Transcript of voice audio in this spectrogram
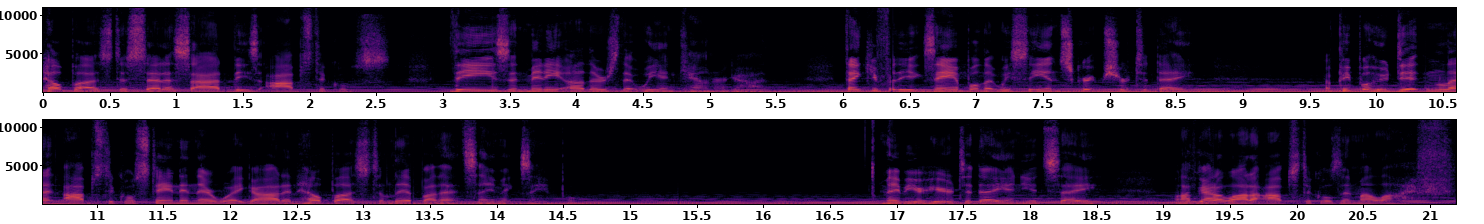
Help us to set aside these obstacles, these and many others that we encounter, God. Thank you for the example that we see in Scripture today of people who didn't let obstacles stand in their way, God, and help us to live by that same example. Maybe you're here today and you'd say, well, I've got a lot of obstacles in my life,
